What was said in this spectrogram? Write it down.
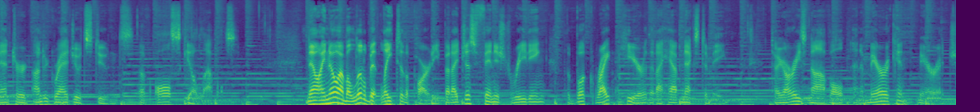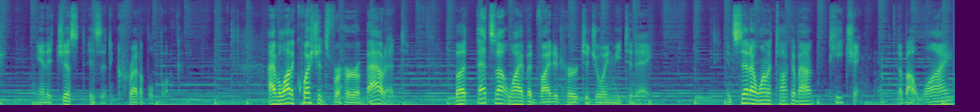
mentored undergraduate students of all skill levels. Now, I know I'm a little bit late to the party, but I just finished reading the book right here that I have next to me Tayari's novel, An American Marriage, and it just is an incredible book. I have a lot of questions for her about it, but that's not why I've invited her to join me today. Instead, I want to talk about teaching, about why,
